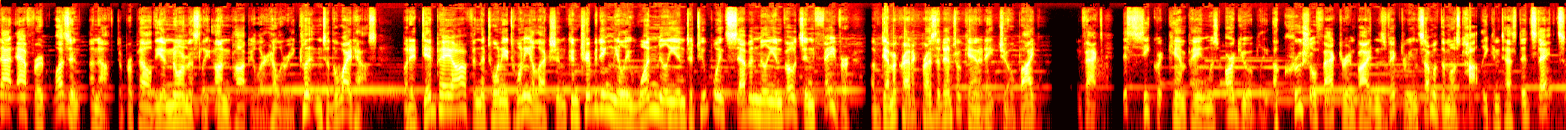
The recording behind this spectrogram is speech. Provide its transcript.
That effort wasn't enough to propel the enormously unpopular Hillary Clinton to the White House, but it did pay off in the 2020 election, contributing nearly 1 million to 2.7 million votes in favor of Democratic presidential candidate Joe Biden. In fact, this secret campaign was arguably a crucial factor in Biden's victory in some of the most hotly contested states.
